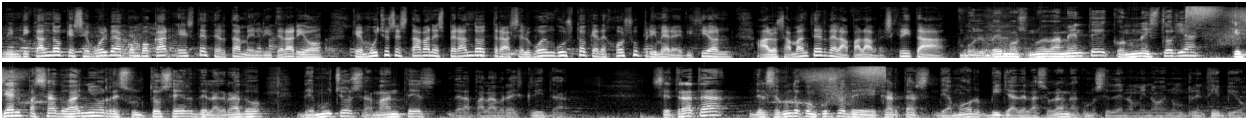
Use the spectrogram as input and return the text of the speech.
indicando que se vuelve a convocar este certamen literario, que muchos estaban esperando tras el buen gusto que dejó su primera edición a los amantes de la palabra escrita. Volvemos nuevamente con una historia que ya el pasado año resultó ser del agrado de muchos amantes de la palabra escrita. Se trata del segundo concurso de cartas de amor Villa de la Solana, como se denominó en un principio.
